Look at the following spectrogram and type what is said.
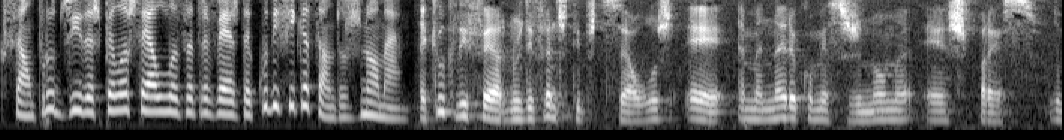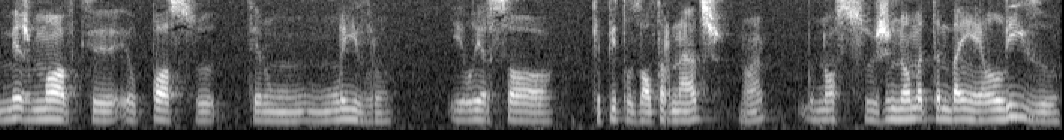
que são produzidas pelas células através da codificação do genoma. Aquilo que difere nos diferentes tipos de células é a maneira como esse genoma é expresso. Do mesmo modo que eu posso ter um livro e ler só capítulos alternados, não é? O nosso genoma também é lido,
